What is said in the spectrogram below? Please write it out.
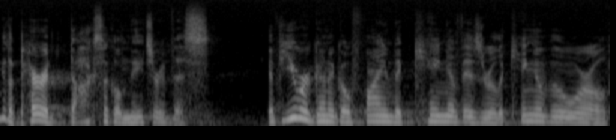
Think of the paradoxical nature of this. If you were going to go find the King of Israel, the King of the world,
